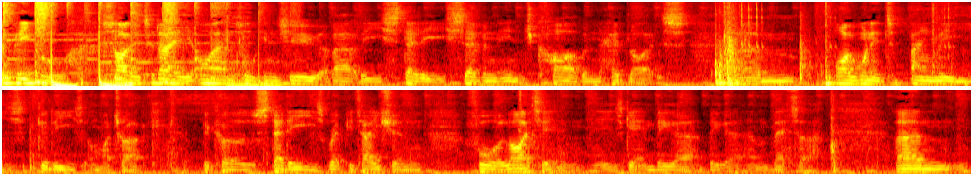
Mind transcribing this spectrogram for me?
good people? So today I am talking to you about the Stedi 7 inch carbon headlights. Um, I wanted to bang these goodies on my truck because Stedi's reputation for lighting is getting bigger, bigger and better. Um,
